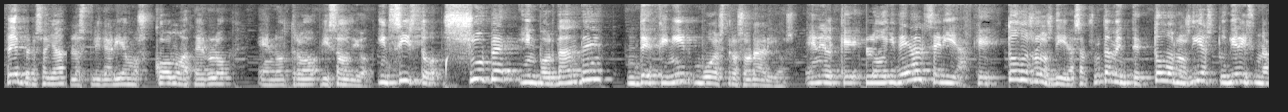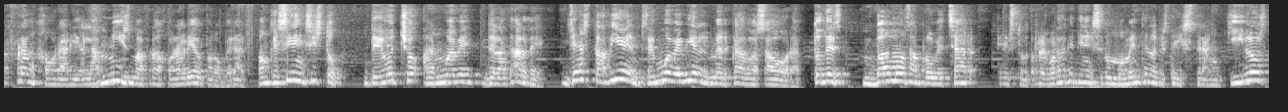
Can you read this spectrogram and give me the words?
pero eso ya lo explicaríamos cómo hacerlo en otro episodio. Insisto, súper importante definir vuestros horarios, en el que lo ideal sería que todos los días, absolutamente todos los días, tuvierais una franja horaria, la misma franja horaria para operar. Aunque sea, insisto, de 8 a 9 de la tarde. Ya está bien, se mueve bien el mercado a esa hora. Entonces, vamos a aprovechar esto. Recordad que tiene que ser un momento en el que estéis tranquilos,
